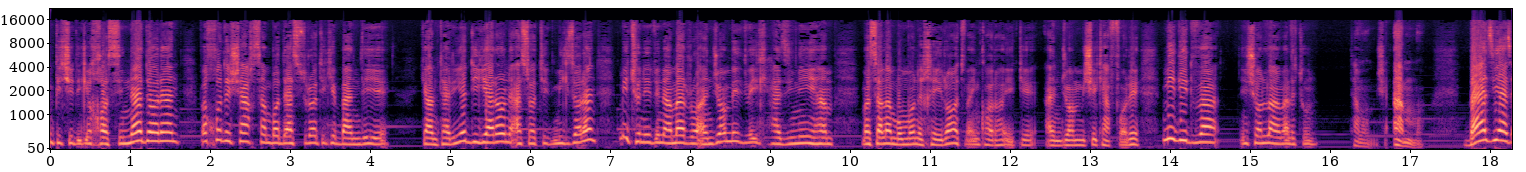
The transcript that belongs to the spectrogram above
پیچیدگی خاصی ندارن و خود شخص هم با دستوراتی که بنده کمتری یا دیگران اساتید می‌گذارن می‌تونید این عمل رو انجام بدید و یک هزینه هم مثلا به عنوان خیرات و این کارهایی که انجام میشه کفاره می‌دید و انشالله عملتون تمام میشه. اما بعضی از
